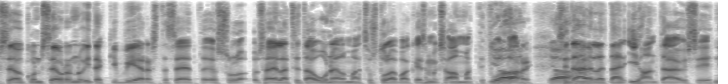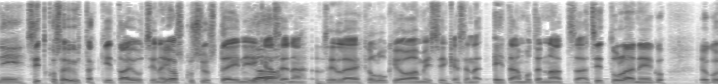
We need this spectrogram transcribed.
se on kun seurannut itsekin vierestä se, että jos sulla, sä elät sitä unelmaa, että susta tulee vaikka esimerkiksi ammattifutari. Joo, joo. Sitä eletään ihan täysin. Niin. Sitten kun sä yhtäkkiä tajut siinä, joskus just teini-ikäisenä, sillä ehkä lukio amisikäisenä, ei tää muuten natsaa. Sitten tulee niinku, joku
